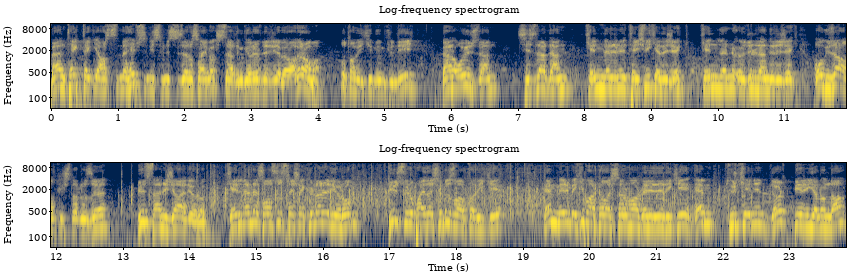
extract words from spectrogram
Ben tek tek aslında hepsinin ismini sizlere saymak isterdim görevleriyle beraber ama bu tabii ki mümkün değil. Ben o yüzden sizlerden kendilerini teşvik edecek, kendilerini ödüllendirecek o güzel alkışlarınızı lütfen rica ediyorum. Kendilerine sonsuz teşekkürler ediyorum. Bir sürü paydaşımız var tabii ki. Hem benim ekip arkadaşlarım var belediyedeki hem Türkiye'nin dört bir yanından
